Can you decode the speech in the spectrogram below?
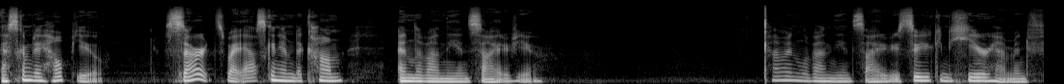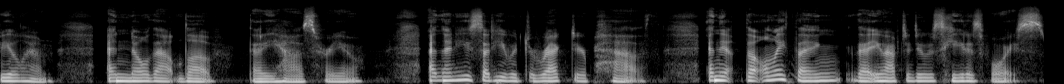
ask Him to help you, starts by asking Him to come and live on the inside of you. Come and live on the inside of you so you can hear Him and feel Him and know that love that He has for you. And then he said he would direct your path. And the, the only thing that you have to do is heed his voice.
